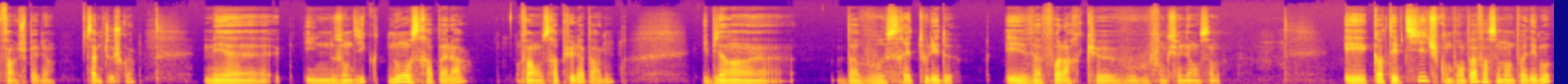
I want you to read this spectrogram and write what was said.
Enfin, je suis pas bien. Ça me touche, quoi. Mais euh, ils nous ont dit que nous, on sera pas là. Enfin, on sera plus là, pardon. Eh bien, bah, vous serez tous les deux. Et il va falloir que vous fonctionnez ensemble. Et quand t'es petit, tu comprends pas forcément le poids des mots.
